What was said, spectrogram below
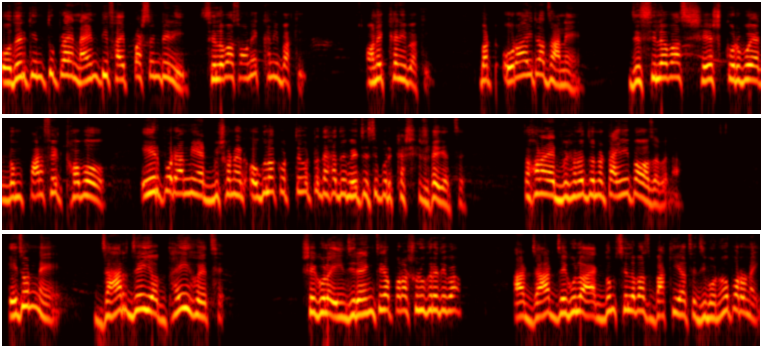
ওদের কিন্তু প্রায় নাইনটি ফাইভ পার্সেন্টেরই সিলেবাস অনেকখানি বাকি অনেকখানি বাকি। বাট ওরা এটা জানে যে সিলেবাস শেষ করব, একদম পারফেক্ট হব। এরপরে আমি অ্যাডমিশনের ওগুলো করতে করতে দেখা যাবে এইচএসসি পরীক্ষা শেষ হয়ে গেছে। তখন আর অ্যাডমিশনের জন্য টাইমই পাওয়া যাবে না। এজন্যে যার যেই অধ্যায়ই হয়েছে, সেগুলো ইঞ্জিনিয়ারিং থেকে পড়া শুরু করে দিবা। আর যার যেগুলো একদম সিলেবাস বাকি আছে, জীবনেও পড়ো নাই,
